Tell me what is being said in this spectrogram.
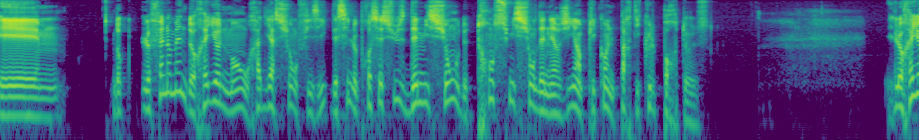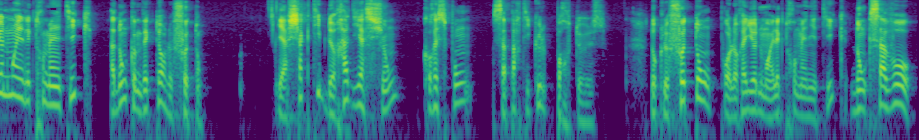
Et donc, le phénomène de rayonnement ou radiation physique dessine le processus d'émission ou de transmission d'énergie impliquant une particule porteuse. le rayonnement électromagnétique a donc comme vecteur le photon. Et à chaque type de radiation correspond sa particule porteuse. Donc le photon pour le rayonnement électromagnétique, donc ça vaut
